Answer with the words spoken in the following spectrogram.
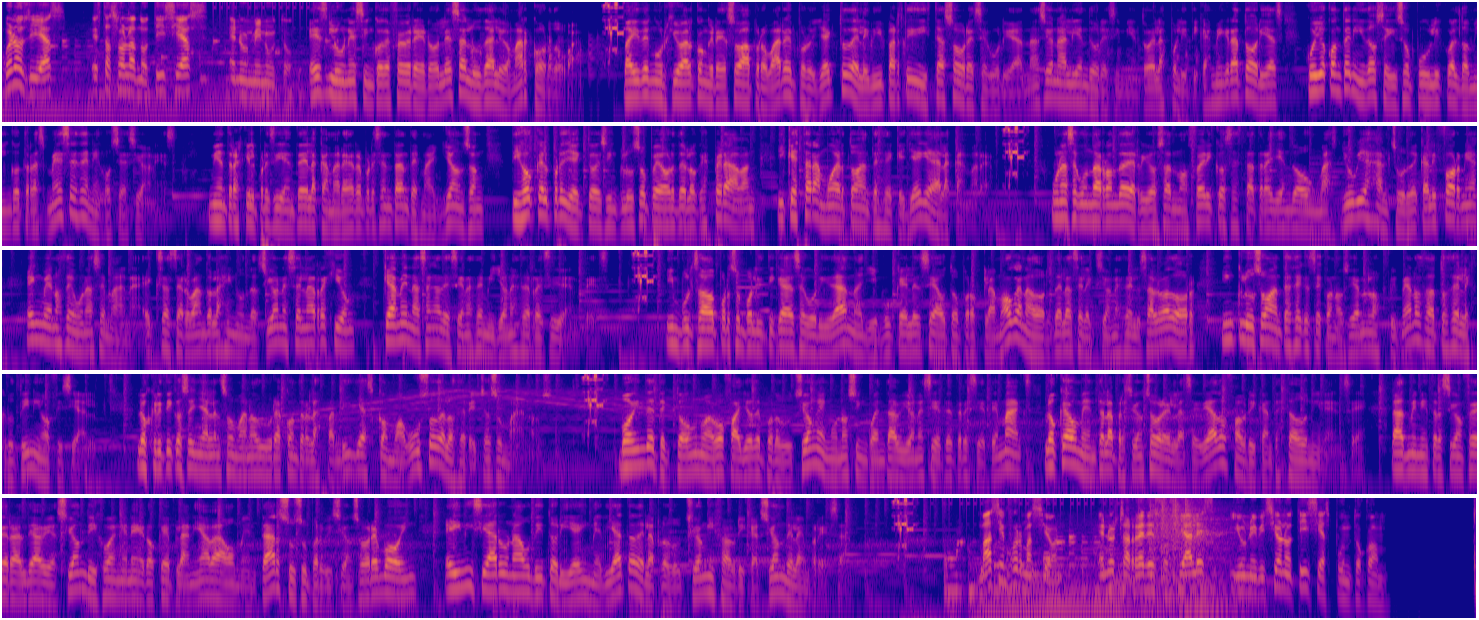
Buenos días, estas son las noticias en un minuto. Es lunes 5 de febrero, le saluda Leomar Córdoba. Biden urgió al Congreso a aprobar el proyecto de ley bipartidista sobre seguridad nacional y endurecimiento de las políticas migratorias, cuyo contenido se hizo público el domingo tras meses de negociaciones. Mientras que el presidente de la Cámara de Representantes, Mike Johnson, dijo que el proyecto es incluso peor de lo que esperaban y que estará muerto antes de que llegue a la Cámara. Una segunda ronda de ríos atmosféricos está trayendo aún más lluvias al sur de California en menos de una semana, exacerbando las inundaciones en la región que amenazan a decenas de millones de residentes. Impulsado por su política de seguridad, Nayib Bukele se autoproclamó ganador de las elecciones de El Salvador, incluso antes de que se conocieran los primeros datos del escrutinio oficial. Los críticos señalan su mano dura contra las pandillas como abuso de los derechos humanos. Boeing detectó un nuevo fallo de producción en unos 50 aviones 737 MAX, lo que aumenta la presión sobre el asediado fabricante estadounidense. La Administración Federal de Aviación dijo en enero que planeaba aumentar su supervisión sobre Boeing e iniciar una auditoría inmediata de la producción y fabricación de la empresa. Más información en nuestras redes sociales y univisionoticias.com.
